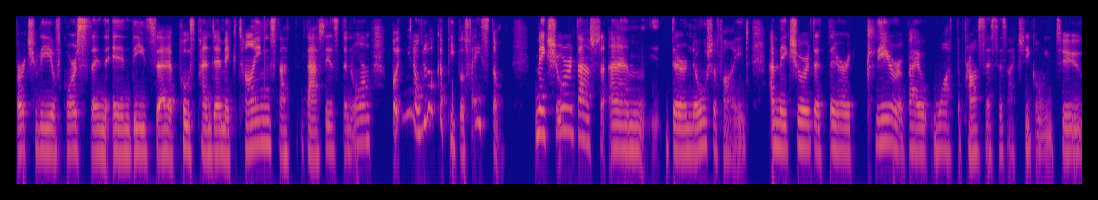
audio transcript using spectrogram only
virtually, of course, in in these uh, post pandemic times, that that is the norm. But you know, look at people, face them make sure that um, they're notified and make sure that they're clear about what the process is actually going to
